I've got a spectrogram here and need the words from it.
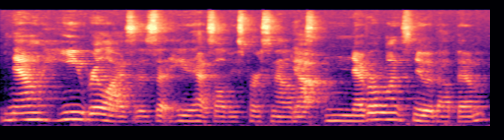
now he realizes that he has all these personalities. Yeah. Never once knew about them.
